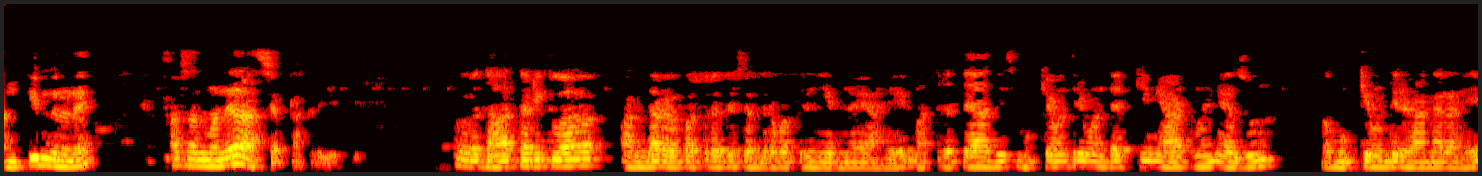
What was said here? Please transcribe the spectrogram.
अंतिम निर्णय हा सन्मान्य राजसाहेब ठाकरे घेतील दहा तारीखला आमदार अपात्रते संदर्भातील निर्णय आहे. मात्र त्याआधीच मुख्यमंत्री म्हणतात की मी आठ महिने अजून मुख्यमंत्री राहणार आहे.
